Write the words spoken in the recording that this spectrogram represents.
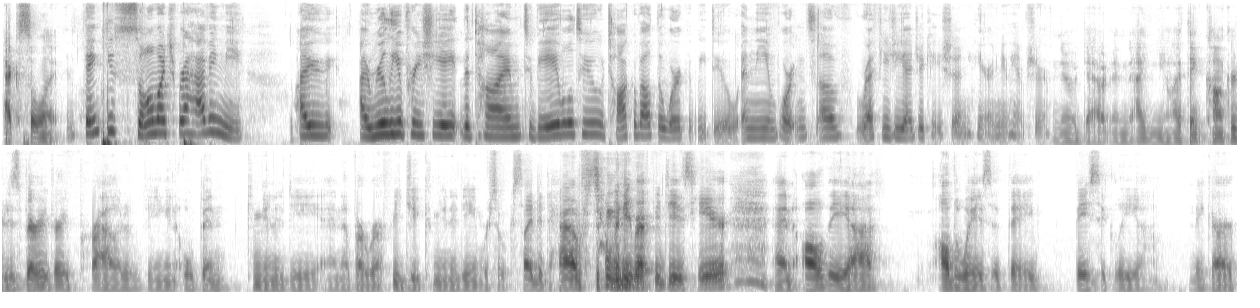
Excellent. Thank you so much for having me. I I really appreciate the time to be able to talk about the work that we do and the importance of refugee education here in New Hampshire. No doubt, and I, you know, I think Concord is very, very proud of being an open community and of our refugee community, and we're so excited to have so many refugees here, and all the uh, all the ways that they basically uh, make our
